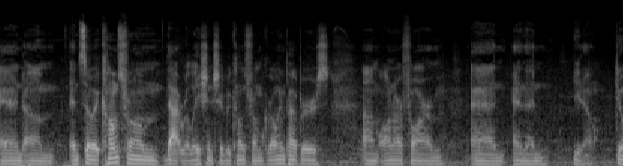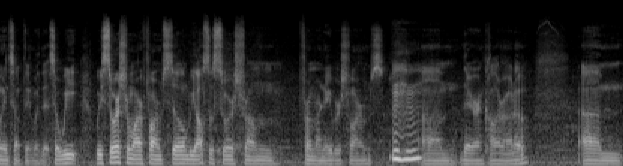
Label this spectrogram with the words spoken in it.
and um, and so it comes from that relationship. It comes from growing peppers um, on our farm, and and then you know doing something with it. So we we source from our farm still, and we also source from from our neighbors' farms mm-hmm. um, there in Colorado. Um,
